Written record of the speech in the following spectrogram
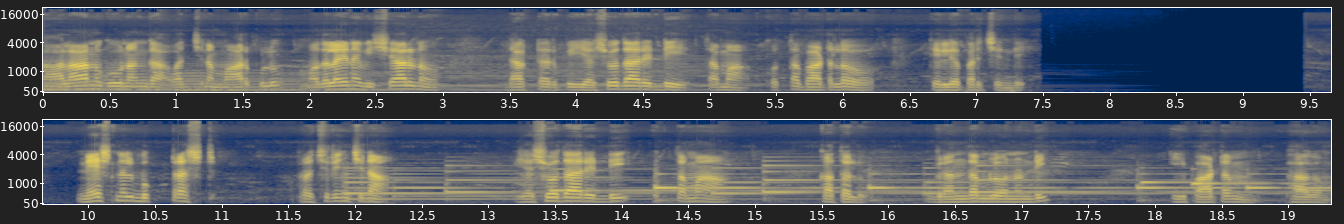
కాలానుగుణంగా వచ్చిన మార్పులు మొదలైన విషయాలను డాక్టర్ పి యశోదారెడ్డి తమ కొత్త పాటలో తెలియపరిచింది. నేషనల్ బుక్ ట్రస్ట్ ప్రచురించిన యశోదారెడ్డి ఉత్తమ కథలు గ్రంథంలో నుండి ఈ పాఠం భాగం.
